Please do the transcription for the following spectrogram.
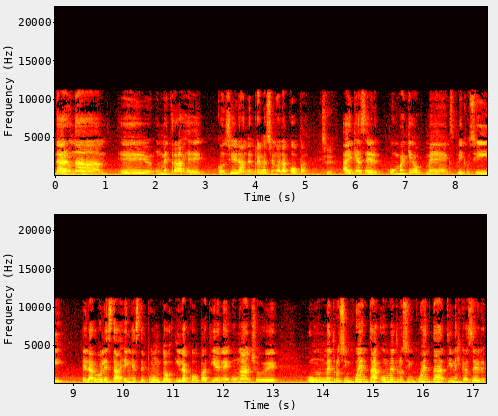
dar una, eh, un metraje considerando en relación a la copa. Hay que hacer un banqueo, me explico. Si el árbol está en este punto y la copa tiene un ancho de un metro cincuenta, un metro cincuenta, tienes que hacer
